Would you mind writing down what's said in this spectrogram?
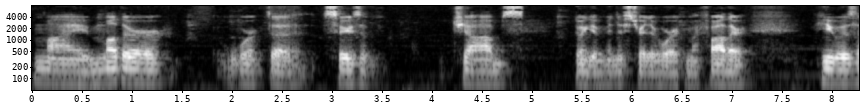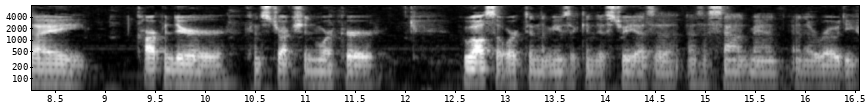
My mother worked a series of jobs doing administrative work. My father, he was a carpenter, construction worker who also worked in the music industry as a as a sound man and a roadie.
